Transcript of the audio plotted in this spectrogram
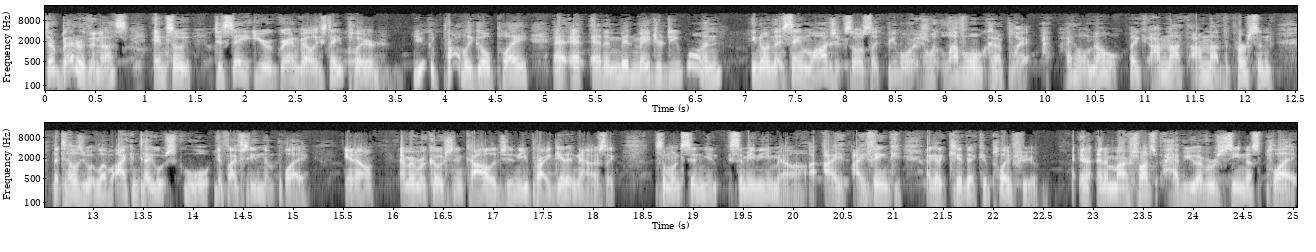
they're better than us. And so to say you're a Grand Valley State player, you could probably go play at, at, at a mid-major D1 you know, in that same logic. So it's like people are, what level can I play? I, don't know. Like I'm not, I'm not the person that tells you what level. I can tell you what school if I've seen them play. You know, I remember coaching in college, and you probably get it now. It's like someone send you send me an email. I, I think I got a kid that could play for you. And, and my response, have you ever seen us play?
